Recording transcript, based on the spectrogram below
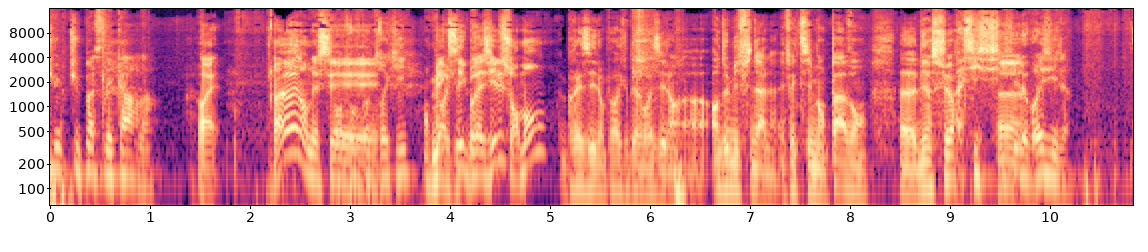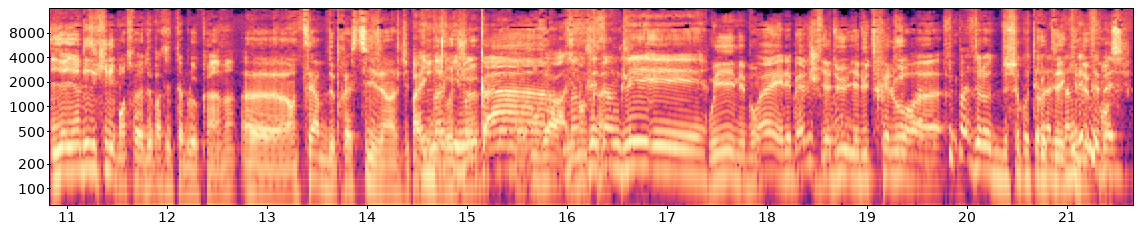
tu, tu passes l'écart là. Ouais. Ouais, ouais, non, mais c'est. Contre, qui? On peut Mexique-Brésil, sûrement. Brésil, on peut récupérer le Brésil en, en demi-finale, effectivement, pas avant. Euh, bien sûr. Ah, Si, si Euh, c'est le Brésil. Il y, a, il y a un déséquilibre entre les deux parties de tableau quand même. hein. Euh, en termes de prestige, hein, je dis pas Ah, de niveau de il jeu. quand même, Euh, on verra. il manque manque les. Anglais et. Oui, mais bon. Ouais, et les Belges. Il y a du, il y a du très lourd. euh, Qui passe de, de ce côté-là côté Les équipe Anglais de ou les France. Belges?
